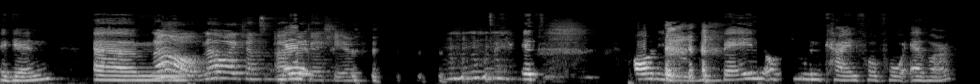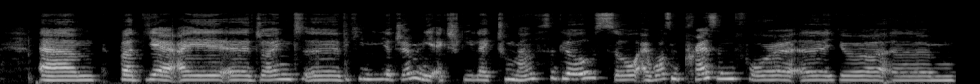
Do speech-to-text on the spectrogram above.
again. Um, no, now I can, I can hear. it's audio, the bane of humankind for forever. Um, but yeah, I uh, joined uh, Wikimedia Germany actually like two months ago, so I wasn't present for uh, your um,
